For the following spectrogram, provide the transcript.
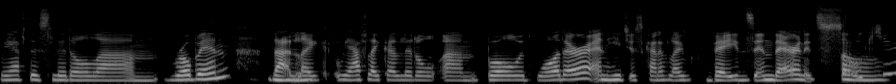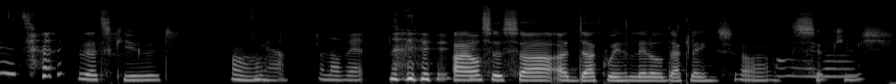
we have this little um robin that Mhm. like we have like a little um bowl with water, and he just kind of like bathes in there, and it's so Oh. cute. That's cute. Aw. yeah, I love it. I also saw a duck with little ducklings. Oh, Oh so my cute.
